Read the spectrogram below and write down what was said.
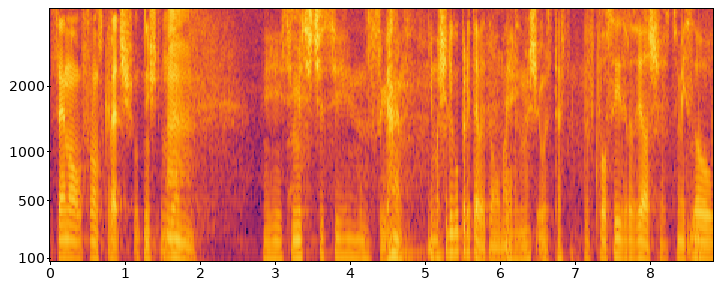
все едно from scratch, от нищо. М. И си мислиш, че си сега. Имаше ли го при тебе този Е, момент? имаше го, естествено. В какво се изразяваше? В смисъл,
